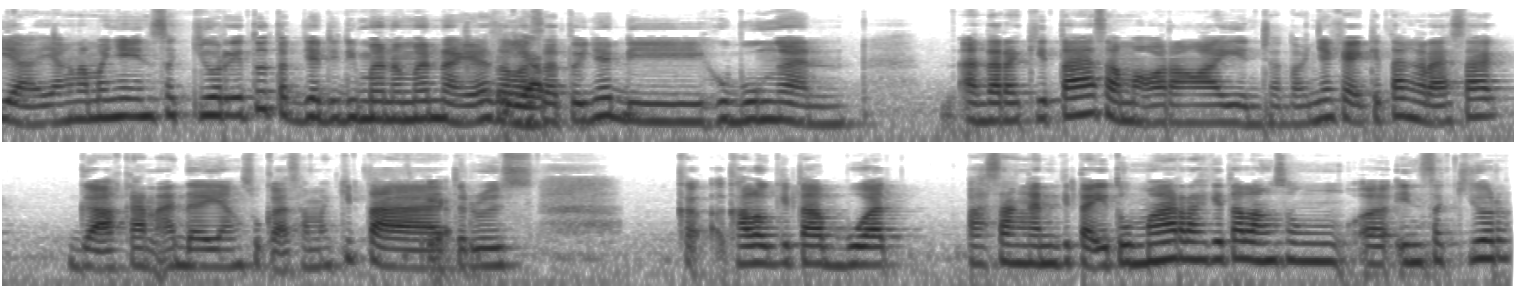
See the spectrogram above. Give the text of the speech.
Iya, yang namanya insecure itu terjadi di mana-mana ya. Salah Yap. satunya di hubungan antara kita sama orang lain. Contohnya kayak kita ngerasa gak akan ada yang suka sama kita. Yap. Terus kalau kita buat pasangan kita itu marah, kita langsung uh, insecure.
